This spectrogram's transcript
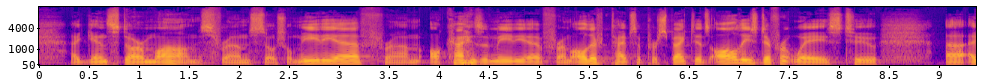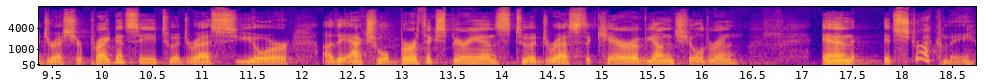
against our moms from social media, from all kinds of media, from all different types of perspectives, all these different ways to uh, address your pregnancy, to address your uh, the actual birth experience, to address the care of young children. And it struck me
